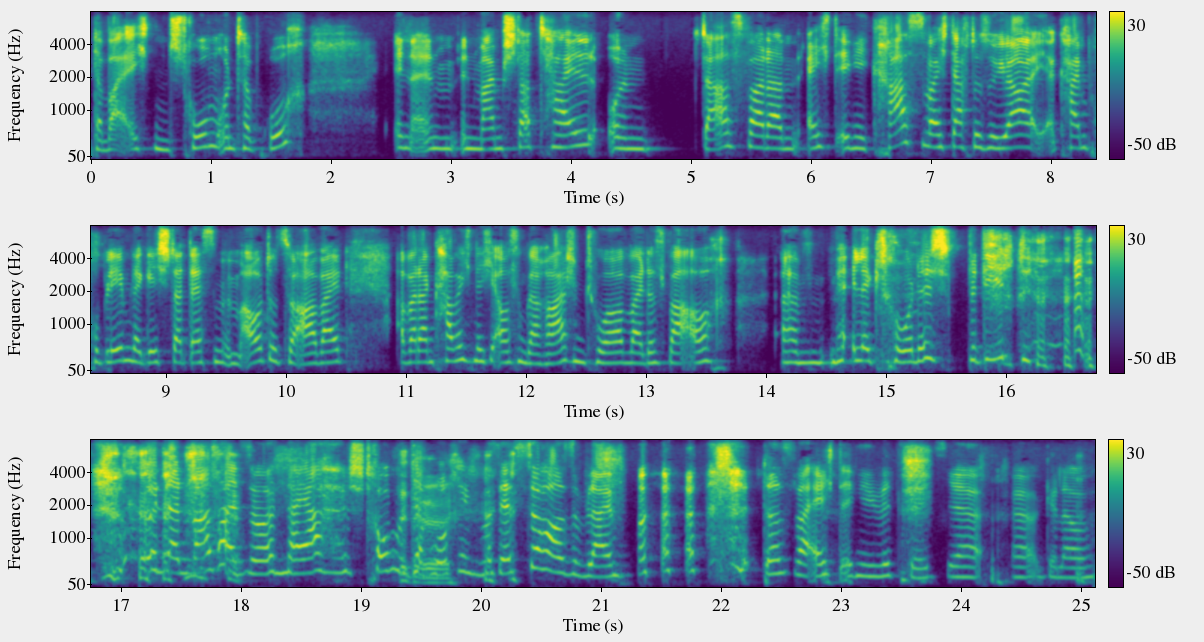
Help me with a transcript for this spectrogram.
da war echt ein Stromunterbruch in, einem, in meinem Stadtteil und das war dann echt irgendwie krass, weil ich dachte so, ja, kein Problem, da gehe ich stattdessen im Auto zur Arbeit. Aber dann kam ich nicht aus dem Garagentor, weil das war auch ähm, elektronisch bedient. und dann war es halt so, naja, Stromunterbruch, ich muss jetzt zu Hause bleiben. das war echt irgendwie witzig, ja, ja genau.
